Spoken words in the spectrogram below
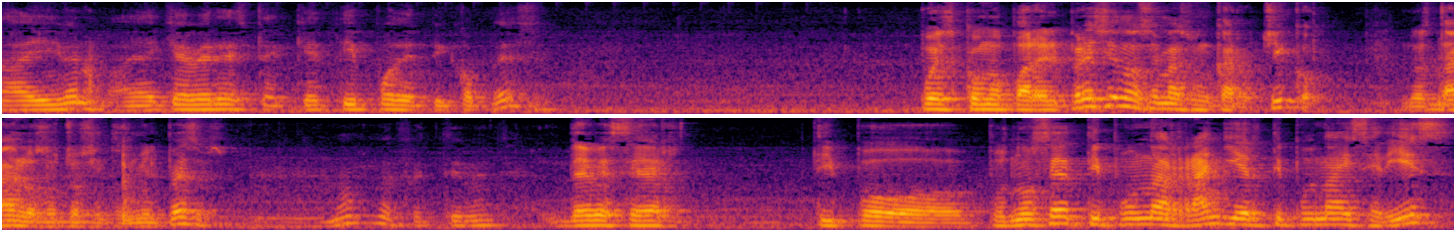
Ahí, bueno, ahí hay que ver este qué tipo de pick-up es. Pues como para el precio no se me hace un carro chico. No está en los 800 mil pesos. No, efectivamente. Debe ser tipo, pues no sé, tipo una Ranger, tipo una S10.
